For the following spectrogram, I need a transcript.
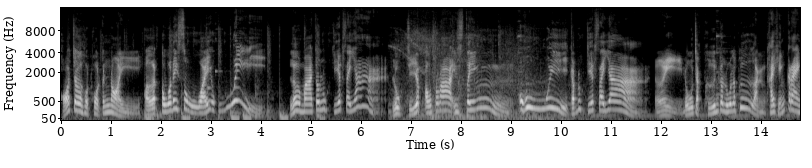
ขอเจอโหดๆกันหน่อย เปิดตัวได้สวย โอ้ย เริ่มมาเจ้าลูกเจี๊ยบไซย่า ลูกเจี๊ยบอัลตร้าอินสติ้งโอ้โหยกับลูกเจี๊ยบไซย่าเอ้ย ดูจากพื้นก็รู้แล้วเพื่อน ใครแข็งแกร่ง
